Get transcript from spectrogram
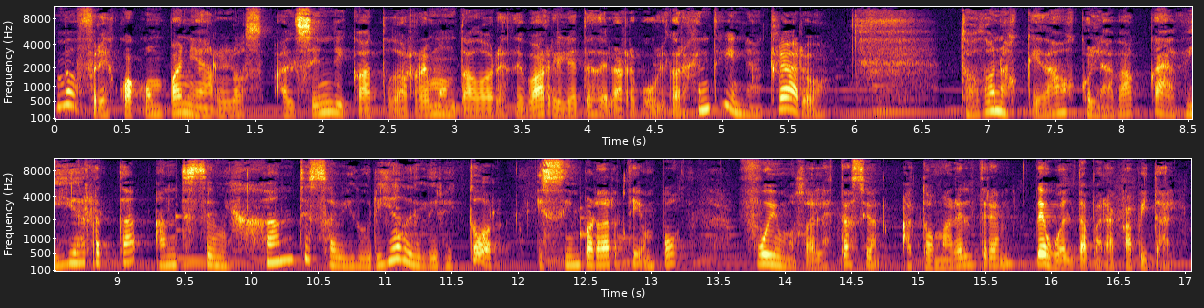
Me ofrezco a acompañarlos al sindicato de remontadores de barriletes de la República Argentina, claro. Todos nos quedamos con la vaca abierta ante semejante sabiduría del director y sin perder tiempo fuimos a la estación a tomar el tren de vuelta para Capital.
